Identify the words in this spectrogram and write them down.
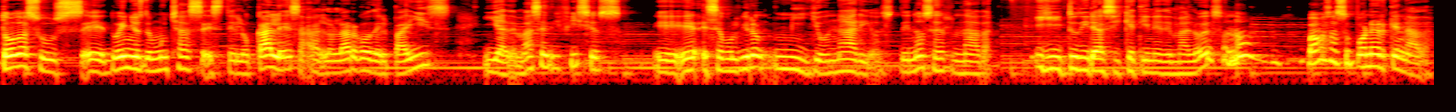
Todos sus eh, dueños de muchas este, locales a lo largo del país y además edificios eh, eh, se volvieron millonarios de no ser nada. Y tú dirás, ¿y qué tiene de malo eso? No, vamos a suponer que nada,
